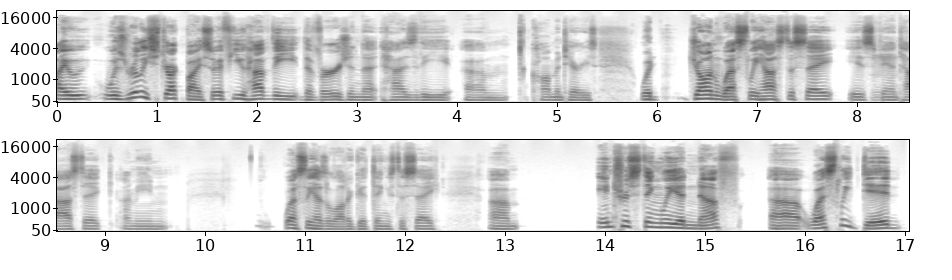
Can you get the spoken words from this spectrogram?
I was really struck by. So if you have the the version that has the um, commentaries, what John Wesley has to say is Mm. fantastic. I mean, Wesley has a lot of good things to say. Um, interestingly enough, uh, Wesley did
